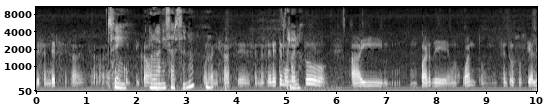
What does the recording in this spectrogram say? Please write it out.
defenderse, ¿sabes? O sea, es Sí, muy complicado organizarse, ¿no? organizarse, defenderse. En este Claro. momento hay un par de, unos cuantos centros sociales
